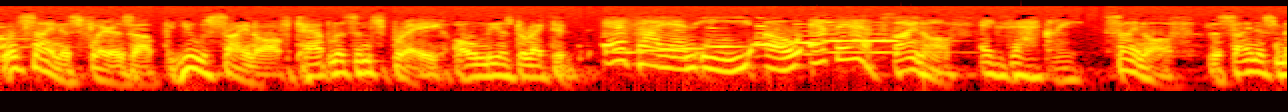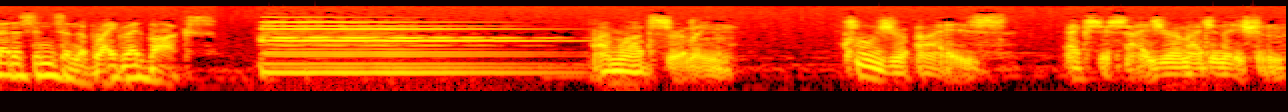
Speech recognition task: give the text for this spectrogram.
When sinus flares up, use Sine-Off tablets and spray only as directed. S-I-N-E-O-F-F. Sine-Off. Exactly. Sine-Off, the sinus medicines in the bright red box. I'm Rod Serling. Close your eyes, exercise your imagination,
